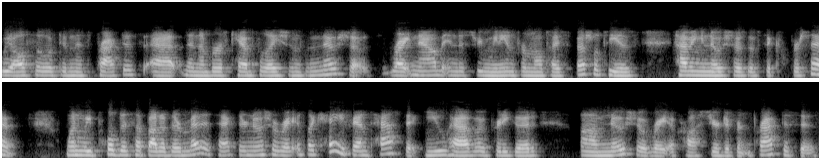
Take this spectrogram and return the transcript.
We also looked in this practice at the number of cancellations and no-shows. Right now, the industry median for multi-specialty is having no-shows of 6%. When we pulled this up out of their Meditech, their no-show rate, it's like, hey, fantastic, you have a pretty good um, no-show rate across your different practices.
